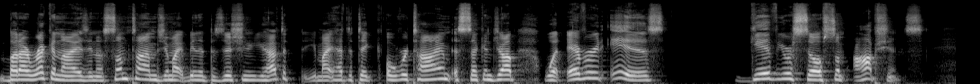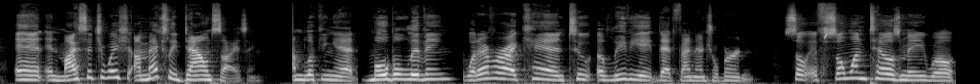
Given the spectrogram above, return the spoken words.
but I recognize, you know, sometimes you might be in a position you have to you might have to take overtime, a second job, whatever it is, give yourself some options. And in my situation, I'm actually downsizing. I'm looking at mobile living, whatever I can to alleviate that financial burden. So if someone tells me, well,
